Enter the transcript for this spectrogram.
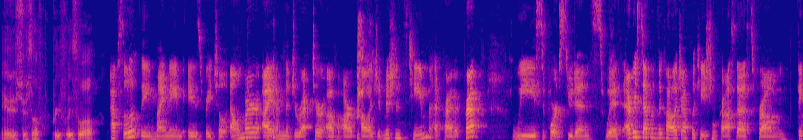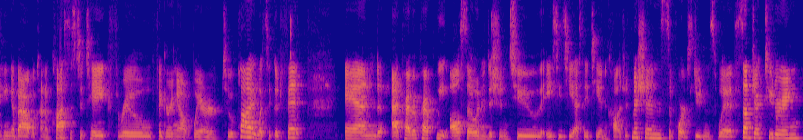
introduce yourself briefly as well. Absolutely. My name is Rachel Elmer. I am the director of our college admissions team at Private Prep. We support students with every step of the college application process from thinking about what kind of classes to take through figuring out where to apply, what's a good fit. And at Private Prep, we also, in addition to the ACT, SAT, and college admissions, support students with subject tutoring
